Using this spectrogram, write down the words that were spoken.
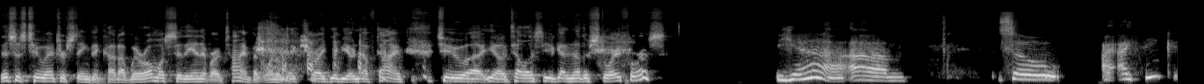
this is too interesting to cut up. We're almost to the end of our time, but I want to make sure I give you enough time to uh, you know tell us you've got another story for us. Yeah. Um, so I, I, think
